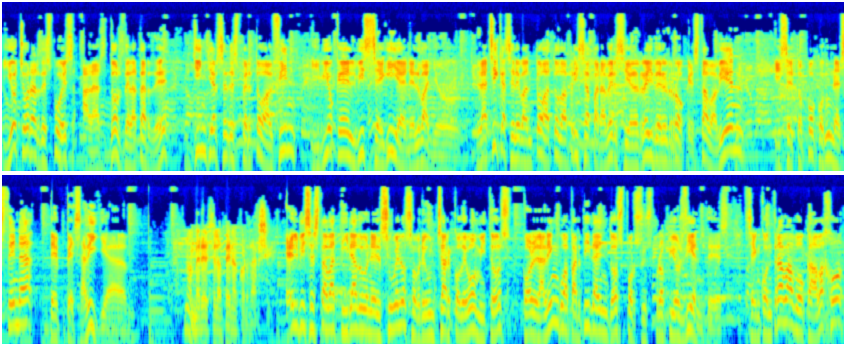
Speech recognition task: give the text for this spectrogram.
Y ocho horas después, a las 2 de la tarde, Ginger se despertó al fin y vio que Elvis seguía en el baño. La chica se levantó a toda prisa para ver si el rey del rock estaba bien y se topó con una escena de pesadilla. No merece la pena acordarse. Elvis estaba tirado en el suelo sobre un charco de vómitos, con la lengua partida en dos por sus propios dientes. Se encontraba boca abajo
